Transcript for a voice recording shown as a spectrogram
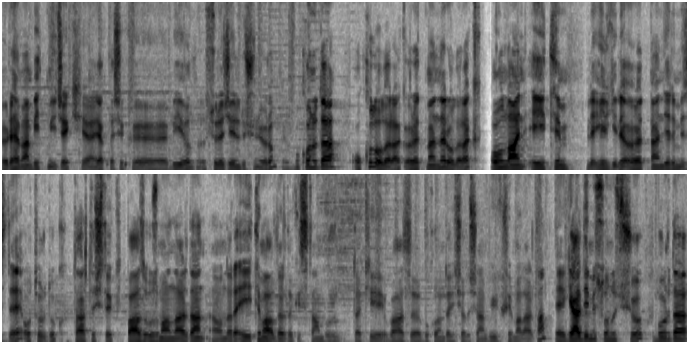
öyle hemen bitmeyecek. Yani yaklaşık e, bir yıl süreceğini düşünüyorum. Bu konuda okul olarak, öğretmenler olarak online eğitim ile ilgili öğretmenlerimizle oturduk, tartıştık. Bazı uzmanlardan onlara eğitim aldırdık İstanbul'daki bazı bu konuda çalışan büyük firmalardan. E, geldiğimiz sonuç şu. Burada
